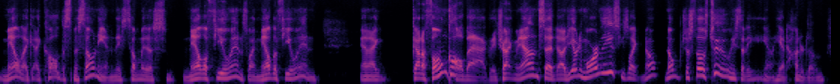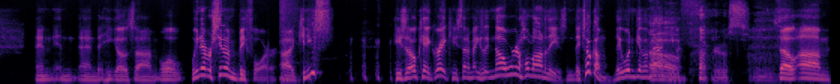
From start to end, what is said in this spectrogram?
mailed, I, I called the Smithsonian and they told me to mail a few in. So I mailed a few in and I got a phone call back. They tracked me down and said, uh, do you have any more of these? He's like, nope, nope, just those two. He said, he, you know, he had hundreds of them. And, and, and he goes, um, well, we never seen them before. Uh, can you, s-" he said, okay, great. Can you send them back? He's like, no, we're going to hold on to these. And they took them. They wouldn't give them back oh, even. fuckers. So um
